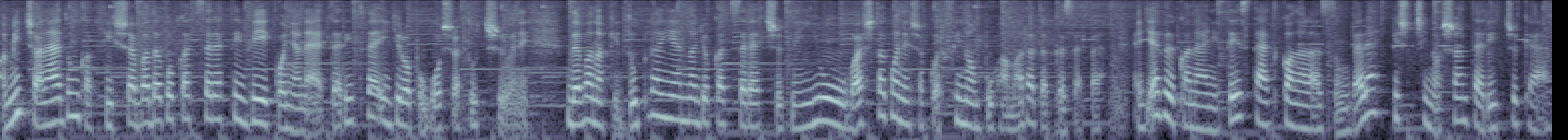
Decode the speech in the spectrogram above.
A mi családunk a kisebb adagokat szereti vékonyan elterítve, így ropogósra tud sülni. De van, aki dupla ilyen nagyokat szeret sütni, jó vastagon, és akkor finom puha marad a közepe. Egy evőkanálnyi tésztát kanalazzunk bele, és csinosan terítsük el.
